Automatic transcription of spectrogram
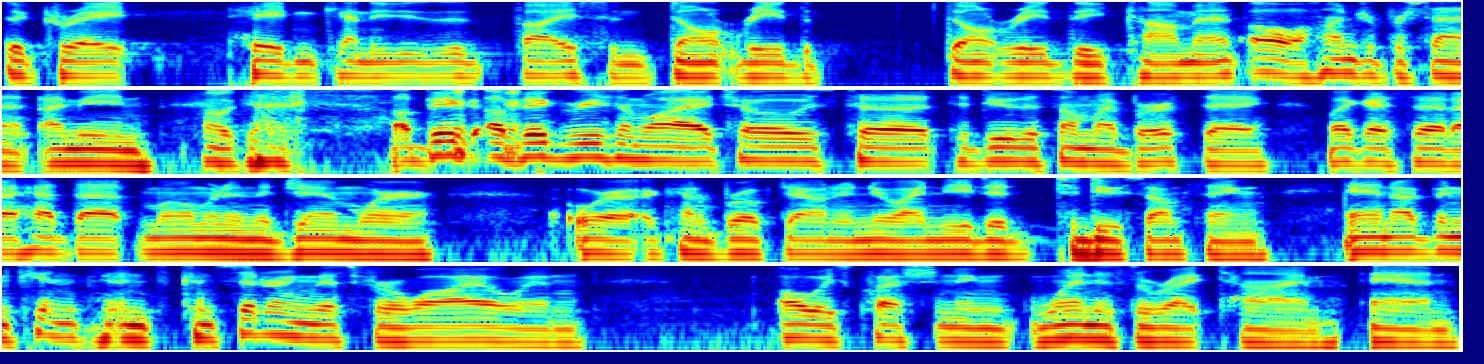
the great Hayden Kennedy's advice and don't read the, don't read the comments? Oh, 100%. I mean, okay. a big a big reason why I chose to to do this on my birthday. Like I said, I had that moment in the gym where where I kind of broke down and knew I needed to do something. And I've been con- con- considering this for a while and always questioning when is the right time. And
